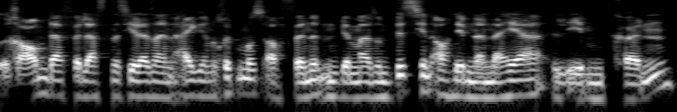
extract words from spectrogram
Raum dafür lassen, dass jeder seinen eigenen Rhythmus auch findet und wir mal so ein bisschen auch nebeneinander herleben können.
